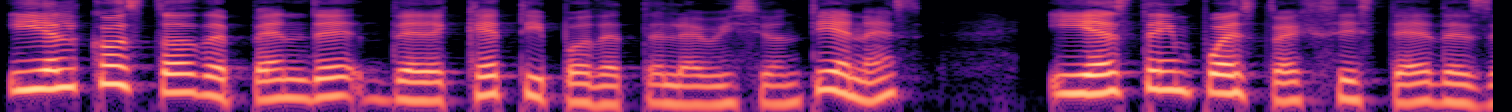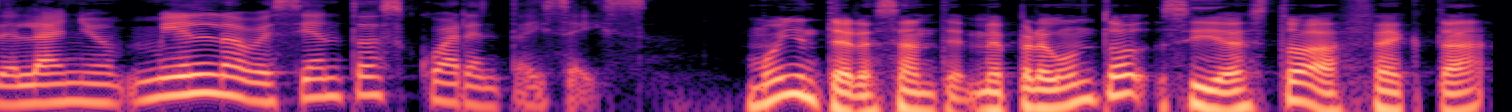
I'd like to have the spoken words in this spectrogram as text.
Y el costo depende de qué tipo de televisión tienes, y este impuesto existe desde el año 1946. Muy interesante. Me pregunto si esto afecta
